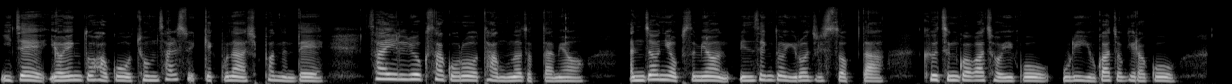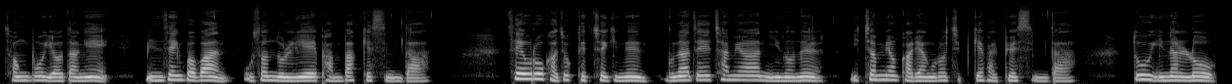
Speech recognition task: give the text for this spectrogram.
이제 여행도 하고 좀 살 수 있겠구나 싶었는데 4.16 사고로 다 무너졌다며 안전이 없으면 민생도 이루어질 수 없다. 그 증거가 저이고 우리 유가족이라고 정부 여당의 민생 법안 우선 논리에 반박했습니다. 세월호 가족 대책위는 문화제에 참여한 인원을 2천명 가량으로 집계 발표했습니다. 또 이날로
